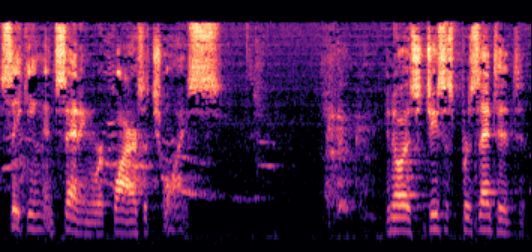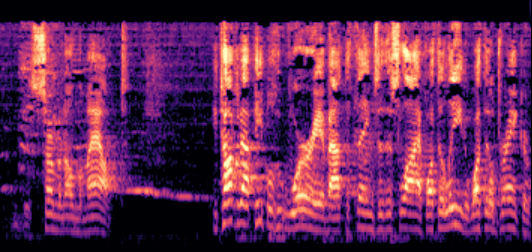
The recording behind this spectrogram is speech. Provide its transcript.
Seeking and setting requires a choice. You know, as Jesus presented the Sermon on the Mount, he talked about people who worry about the things of this life, what they'll eat or what they'll drink or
